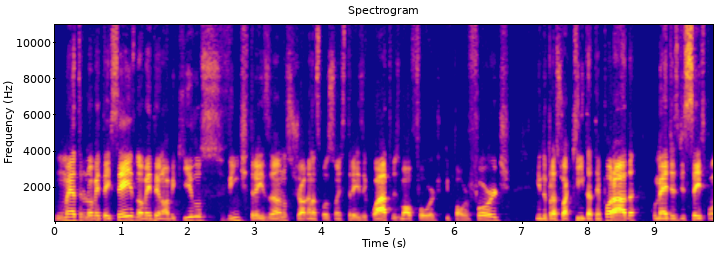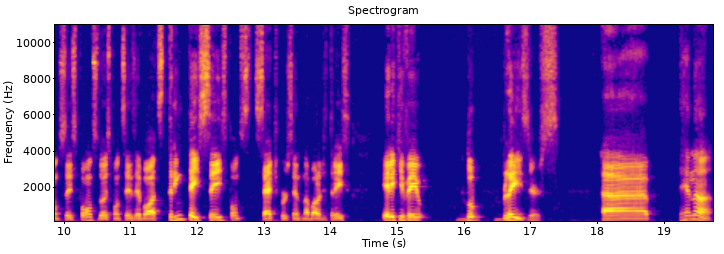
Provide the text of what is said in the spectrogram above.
1,96m, 99kg, 23 anos, joga nas posições 3 e 4, small forward e power forward indo para sua quinta temporada, com médias de 6,6 pontos, 2,6 rebotes, 36,7% na bola de três. Ele que veio do Blazers. Uh, Renan,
